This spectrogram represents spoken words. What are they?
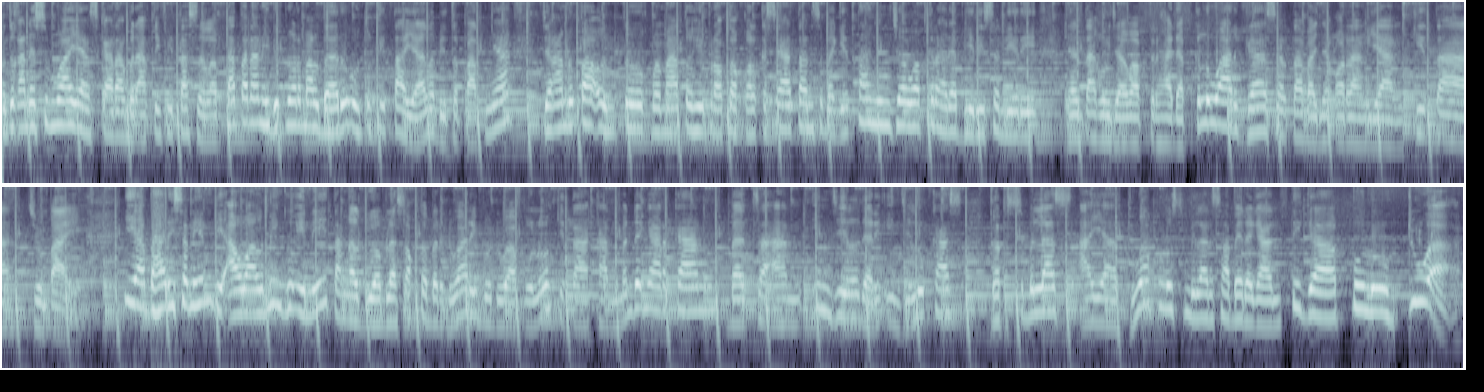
Untuk Anda semua yang sekarang beraktivitas dalam tatanan hidup normal baru untuk kita ya lebih tepatnya, jangan lupa untuk mematuhi protokol kesehatan sebagai tanggung jawab terhadap diri sendiri dan tanggung jawab terhadap keluarga serta banyak orang yang kita jumpai. Iya, hari Senin di awal minggu ini tanggal 12 Oktober 2020 kita akan mendengarkan bacaan Injil dari Injil Lukas bab 11 ayat 29 sampai dengan 32.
